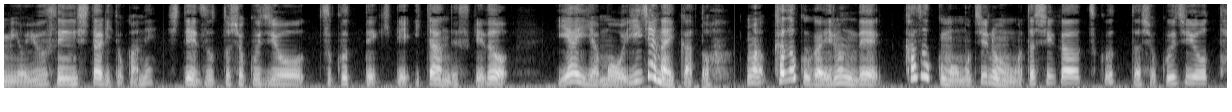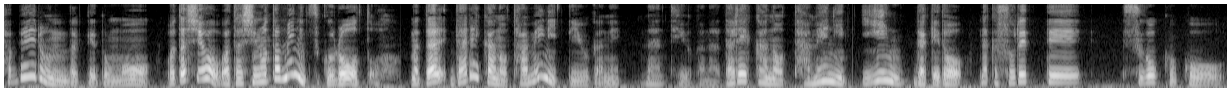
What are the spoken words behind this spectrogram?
みを優先したりとかね、してずっと食事を作ってきていたんですけど、いやいやもういいじゃないかと。まあ家族がいるんで、家族ももちろん私が作った食事を食べるんだけども、私は私のために作ろうと。まあ誰、誰かのためにっていうかね、なんていうかな、誰かのためにいいんだけど、なんかそれって、すごくこ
